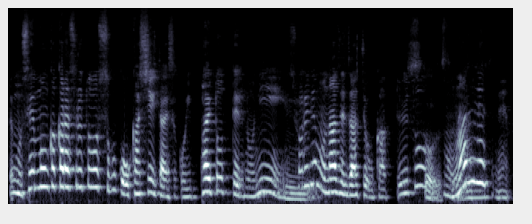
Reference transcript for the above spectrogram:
でも専門家からするとすごくおかしい対策をいっぱい取ってるのに、それでもなぜ座長かというと、同じですね。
